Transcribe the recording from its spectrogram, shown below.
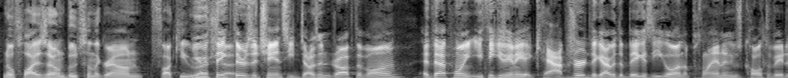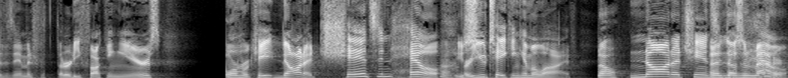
no fly zone, boots on the ground. Fuck you, You Russia. think there's a chance he doesn't drop the bomb? At that point, you think he's going to get captured? The guy with the biggest ego on the planet who's cultivated this image for 30 fucking years? Former Kate, not a chance in hell you are s- you taking him alive. no? Not a chance And it doesn't hell. matter.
